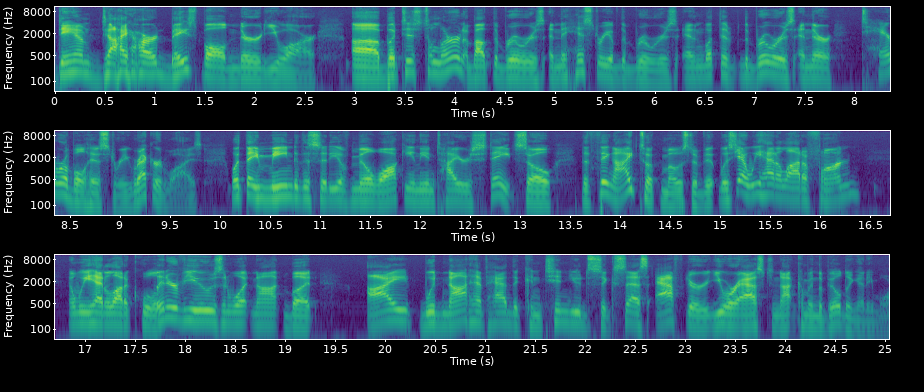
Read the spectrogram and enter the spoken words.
damn diehard baseball nerd you are. Uh, but just to learn about the Brewers and the history of the Brewers and what the, the Brewers and their terrible history, record wise, what they mean to the city of Milwaukee and the entire state. So the thing I took most of it was yeah, we had a lot of fun and we had a lot of cool interviews and whatnot, but I would not have had the continued success after you were asked to not come in the building anymore,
